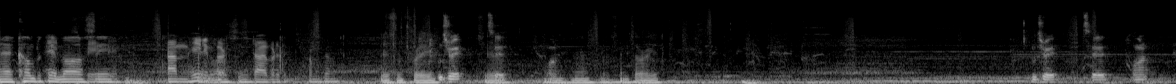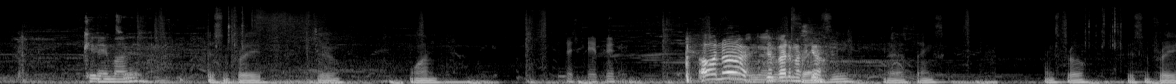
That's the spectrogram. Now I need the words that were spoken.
Uh, complicate Marcy. I'm healing Hey, versus Marcy. diver from them. Listen free. Three, Two. two, One. one. Yeah, same target. Three, two, one. Okay, Okay, two. Molly. Listen free. Two. One. This PP. Oh no! Yeah, Diverted my skill. Yeah, thanks. Thanks, bro. Listen free.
